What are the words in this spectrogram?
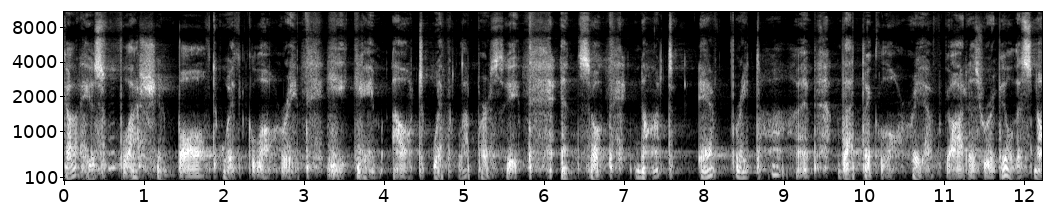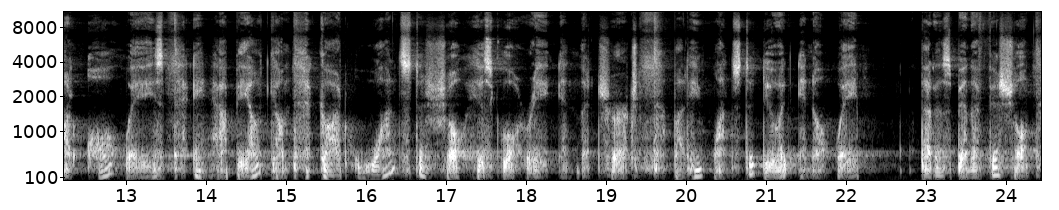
got his flesh involved with glory. He came out with leprosy. And so, not every time that the glory of God is revealed, it's not always a happy outcome. God wants to show his glory in the church, but he wants to do it in a way that is beneficial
